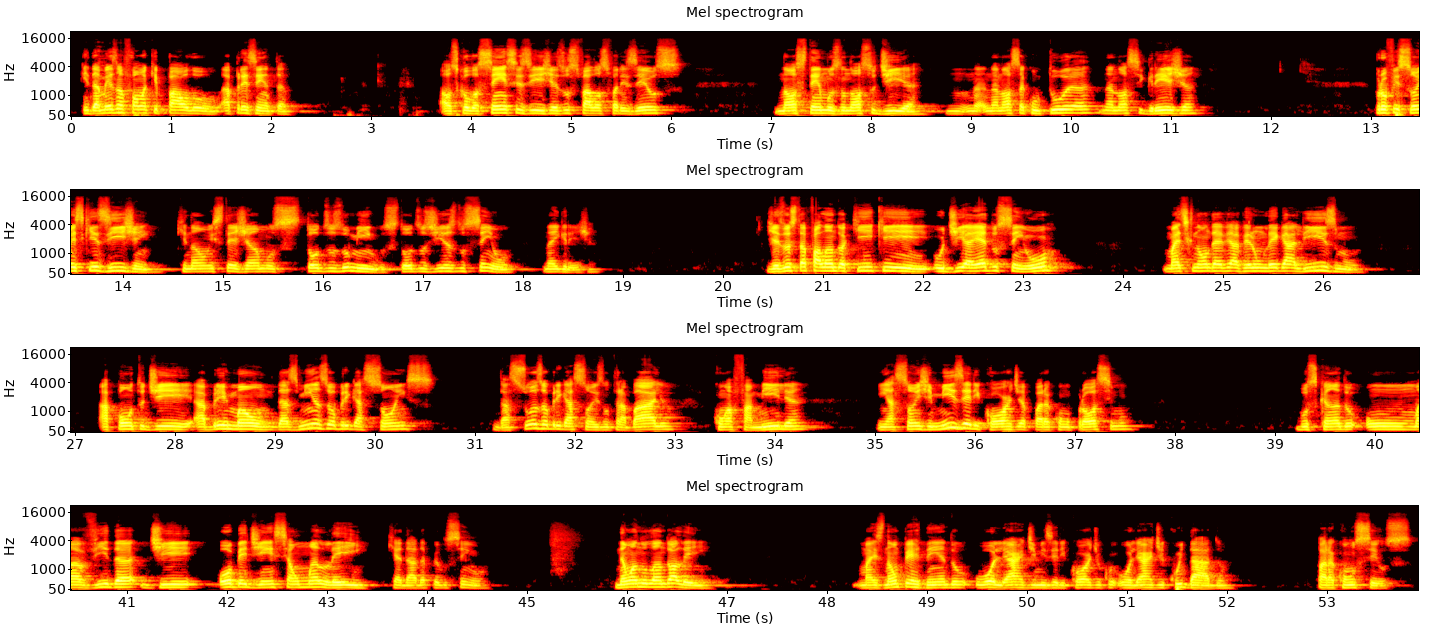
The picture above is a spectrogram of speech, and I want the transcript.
E da mesma forma que Paulo apresenta aos Colossenses e Jesus fala aos fariseus, nós temos no nosso dia, na nossa cultura, na nossa igreja, profissões que exigem que não estejamos todos os domingos, todos os dias do Senhor na igreja. Jesus está falando aqui que o dia é do Senhor, mas que não deve haver um legalismo a ponto de abrir mão das minhas obrigações, das suas obrigações no trabalho, com a família, em ações de misericórdia para com o próximo, buscando uma vida de obediência a uma lei que é dada pelo Senhor. Não anulando a lei, mas não perdendo o olhar de misericórdia, o olhar de cuidado para com os seus.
